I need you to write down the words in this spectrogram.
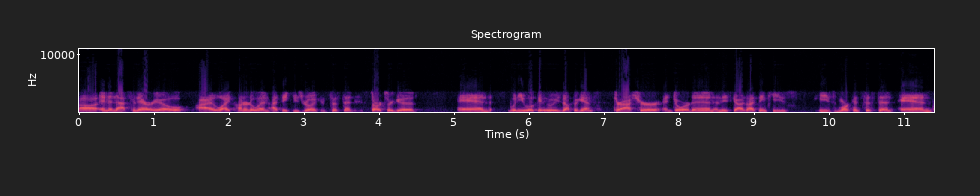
Uh, and in that scenario, I like Hunter to win. I think he's really consistent. His starts are good. And when you look at who he's up against, Thrasher and Jordan and these guys, I think he's he's more consistent and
